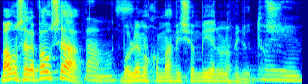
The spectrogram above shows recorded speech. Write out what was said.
¿Vamos a la pausa? Vamos. Volvemos con más Misión Vida en unos minutos. Muy bien.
